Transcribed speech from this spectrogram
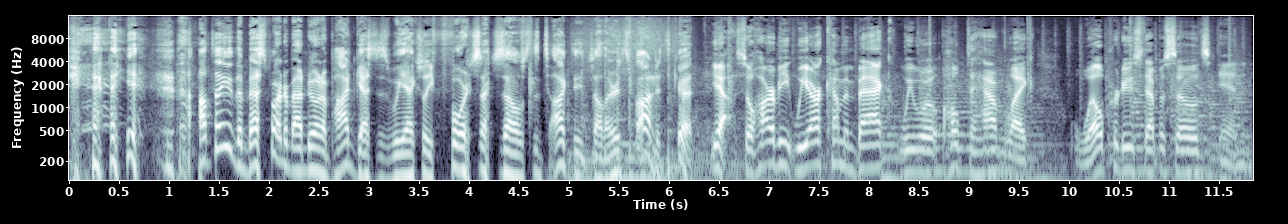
I'll tell you the best part about doing a podcast is we actually force ourselves to talk to each other. It's fun. It's good. Yeah. So Harvey, we are coming back. We will hope to have like well-produced episodes in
